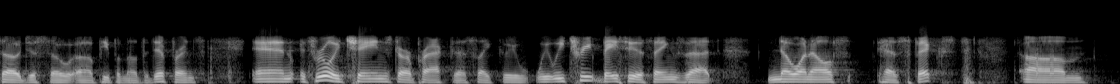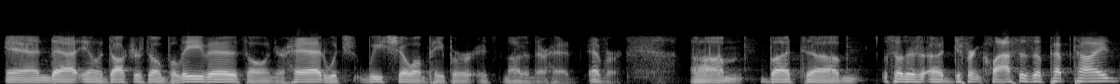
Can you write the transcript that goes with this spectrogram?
So just so uh, people know the difference, and it's really changed our practice. Like we, we we treat basically the things that no one else has fixed. Um, and that you know the doctors don't believe it. It's all in your head which we show on paper it's not in their head ever. Um, but um, so there's uh, different classes of peptides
